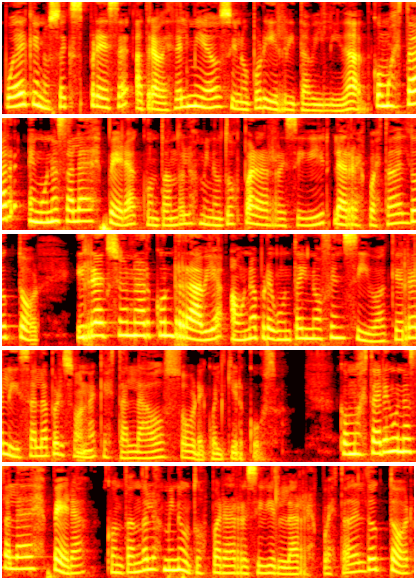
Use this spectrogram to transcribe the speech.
Puede que no se exprese a través del miedo sino por irritabilidad, como estar en una sala de espera contando los minutos para recibir la respuesta del doctor y reaccionar con rabia a una pregunta inofensiva que realiza la persona que está al lado sobre cualquier cosa. Como estar en una sala de espera contando los minutos para recibir la respuesta del doctor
